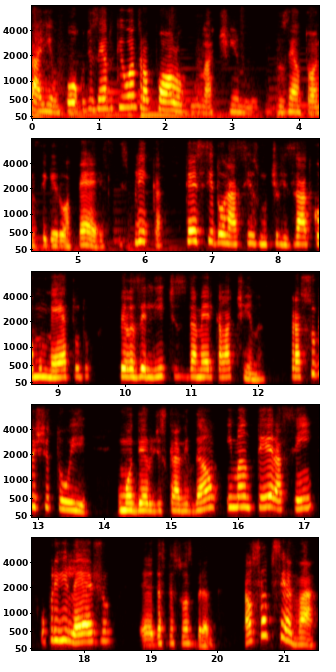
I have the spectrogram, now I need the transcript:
Completaria um pouco dizendo que o antropólogo latino José Antônio Figueroa Pérez explica ter sido o racismo utilizado como método pelas elites da América Latina para substituir o modelo de escravidão e manter assim o privilégio eh, das pessoas brancas. Ao se observar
